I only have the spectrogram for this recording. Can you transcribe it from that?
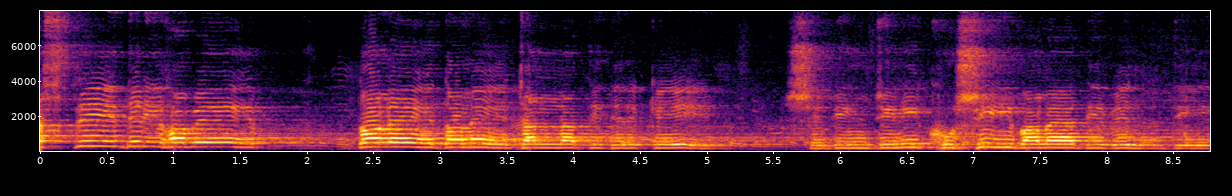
আসতে দেরি হবে। দলে দলে জান্নাতীদেরকে সেদিন যিনি খুশি বানায় দিবেন, তিনি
